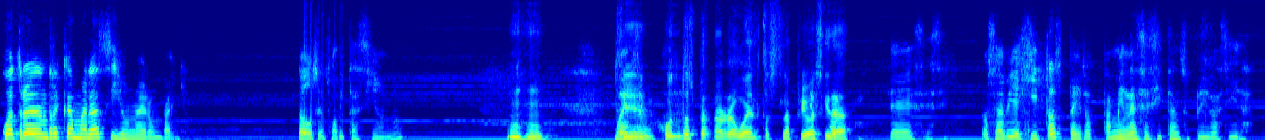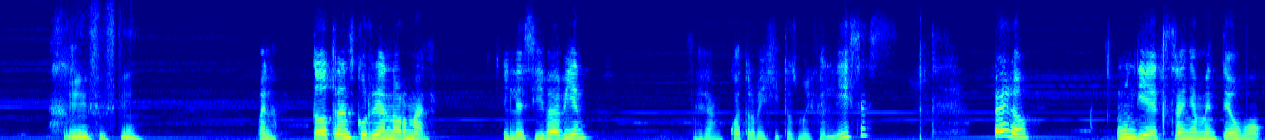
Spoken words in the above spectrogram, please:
Cuatro eran recámaras y uno era un baño. Todos en su habitación, ¿no? sí, juntos pero no revueltos, la privacidad. Sí, sí, sí. O sea, viejitos, pero también necesitan su privacidad. Sí, sí, sí. Bueno, todo transcurría normal y les iba bien. Eran cuatro viejitos muy felices. Pero un día extrañamente hubo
